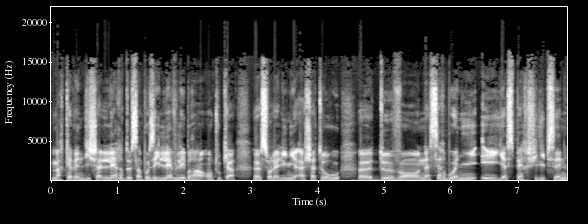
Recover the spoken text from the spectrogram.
Mark Cavendish a l'air de s'imposer. Il lève les bras en tout cas sur la ligne à Châteauroux euh, devant Nasser Boigny et Jasper Philipsen.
